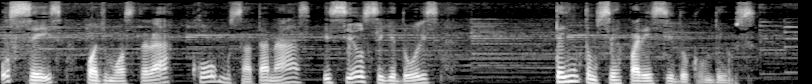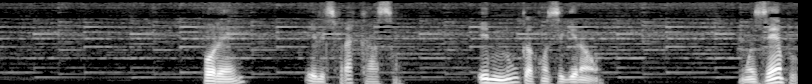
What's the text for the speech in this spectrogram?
o 6 pode mostrar como Satanás e seus seguidores tentam ser parecidos com Deus. Porém, eles fracassam e nunca conseguirão. Um exemplo,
